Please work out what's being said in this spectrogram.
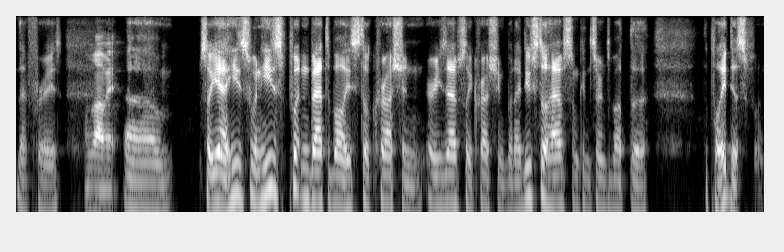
that phrase. I love it. Um, so yeah, he's when he's putting bat to ball, he's still crushing, or he's absolutely crushing. But I do still have some concerns about the the play discipline.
